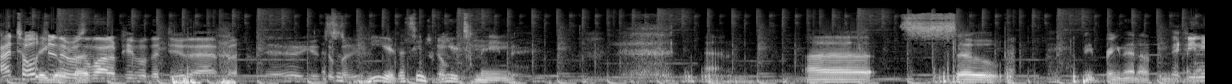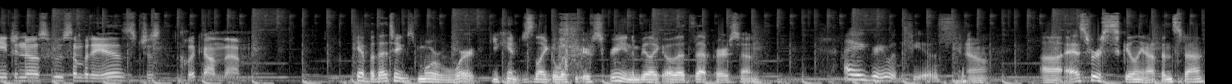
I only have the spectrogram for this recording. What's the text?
I told you there was a lot of people that do that, but yeah, you get That's just weird. That seems Don't weird to me. Uh, so let me bring that up. If the- you need to know who somebody is, just click on them. yeah, but that takes more work. You can't just like look at your screen and be like, "Oh, that's that person." I agree with Fuse. You know. Uh, as for skilling up and stuff,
